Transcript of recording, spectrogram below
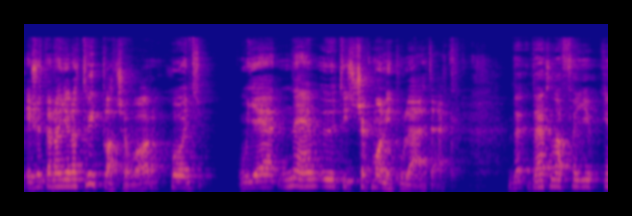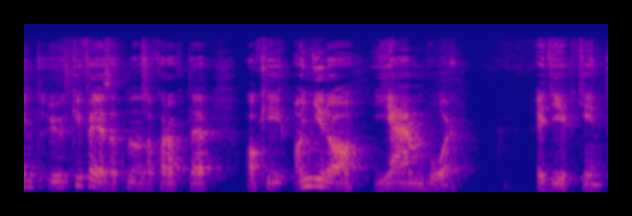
és utána jön a tripla csavar, hogy ugye nem, őt is csak manipulálták. De Detlaf egyébként ő kifejezetten az a karakter, aki annyira jámbor egyébként,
